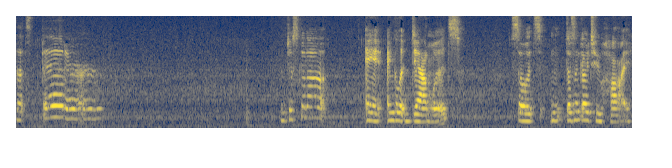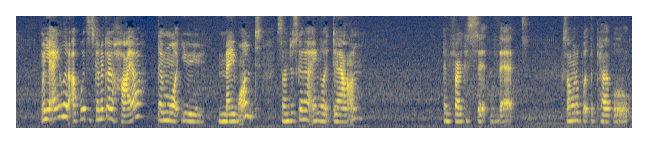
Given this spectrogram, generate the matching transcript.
That's better. I'm just gonna angle it downwards so it mm, doesn't go too high. When you angle it upwards, it's going to go higher than what you may want. So I'm just going to angle it down and focus it there. Because I want to put the purple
